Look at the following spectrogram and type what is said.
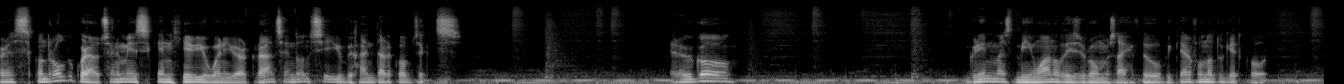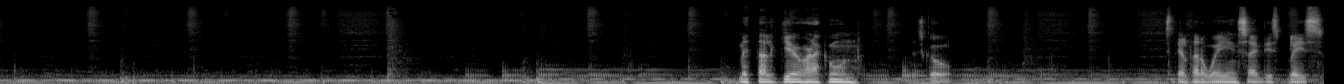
Press Control to crouch. Enemies can hear you when you are crouched and don't see you behind dark objects. There we go. Green must be in one of these rooms. I have to be careful not to get caught. Metal Gear Raccoon. Let's go. Stealth our way inside this place.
